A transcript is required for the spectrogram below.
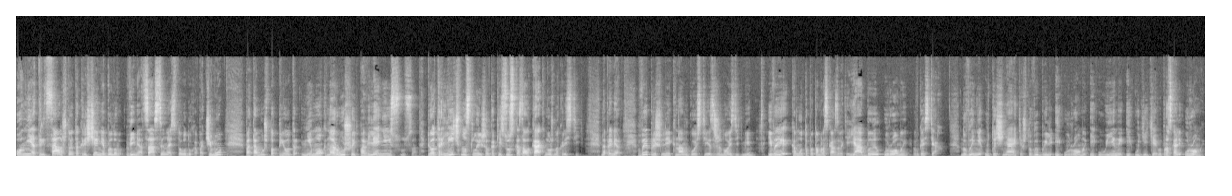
Он не отрицал, что это крещение было в имя Отца, Сына и Святого Духа. Почему? Почему? Потому что Петр не мог нарушить повеление Иисуса. Петр лично слышал, как Иисус сказал, как нужно крестить. Например, вы пришли к нам в гости с женой, с детьми, и вы кому-то потом рассказываете, я был у Ромы в гостях. Но вы не уточняете, что вы были и у Ромы, и у Ины, и у детей. Вы просто сказали у Ромы.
